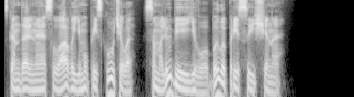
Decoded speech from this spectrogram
Скандальная слава ему прискучила, самолюбие его было присыщено.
